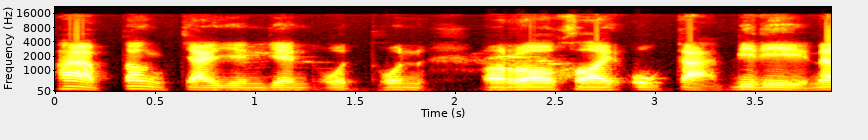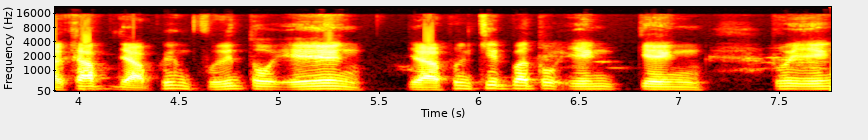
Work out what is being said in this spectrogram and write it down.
ภาพต้องใจเย็นๆอดทน รอคอยโอกาสดีๆนะครับ อย่าเพิ่งฝืนตัวเอง อย่าเพิ่งคิดว่าตัวเองเก่ง ตัวเอง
